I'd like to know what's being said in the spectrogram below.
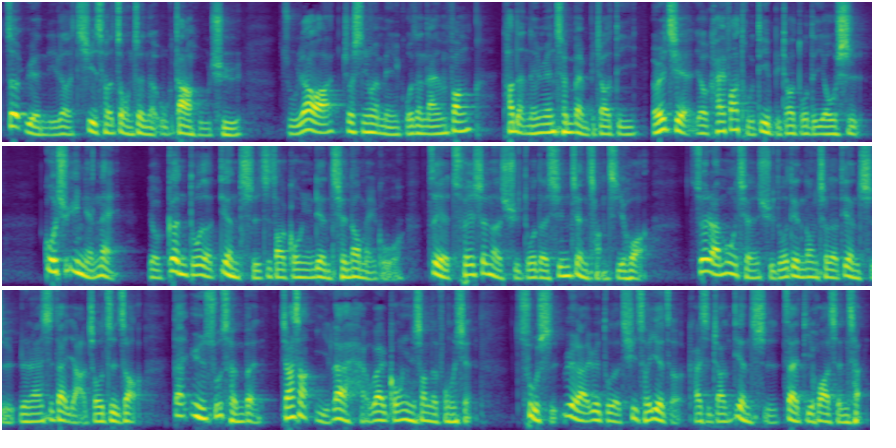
这远离了汽车重镇的五大湖区。主要啊，就是因为美国的南方它的能源成本比较低，而且有开发土地比较多的优势。过去一年内，有更多的电池制造供应链迁到美国，这也催生了许多的新建厂计划。虽然目前许多电动车的电池仍然是在亚洲制造，但运输成本加上依赖海外供应商的风险，促使越来越多的汽车业者开始将电池在地化生产。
